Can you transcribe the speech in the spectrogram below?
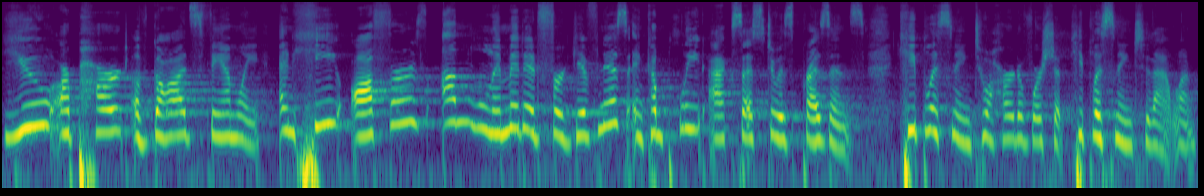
You are part of God's family, and He offers unlimited forgiveness and complete access to His presence. Keep listening to a heart of worship. Keep listening to that one.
